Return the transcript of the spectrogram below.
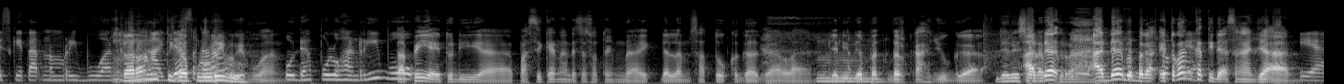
sekitar enam ribuan Sekarang aja 30 sekarang ribu. ribuan. udah puluhan ribu Tapi ya itu dia, pasti kan ada sesuatu yang baik dalam satu kegagalan. Jadi dapat berkah juga. Hmm. Jadi ada selebgram. ada beberapa itu kan Ya. ketidaksengajaan. Iya.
